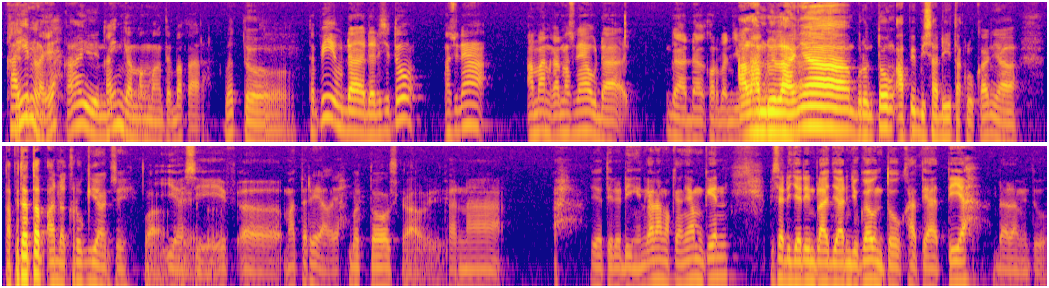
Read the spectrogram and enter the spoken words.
Kain Jadi, lah ya. Kain. Kain gampang banget terbakar. Betul. Tapi udah dari situ, maksudnya aman kan? Maksudnya udah nggak ada korban jiwa. Alhamdulillahnya beruntung api bisa ditaklukkan ya, tapi tetap ada kerugian sih, Pak. Iya Gitu. sih, eh, material ya. Betul sekali. Karena ah, ya tidak diinginkan makanya mungkin bisa dijadiin pelajaran juga untuk hati-hati ya dalam itu,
